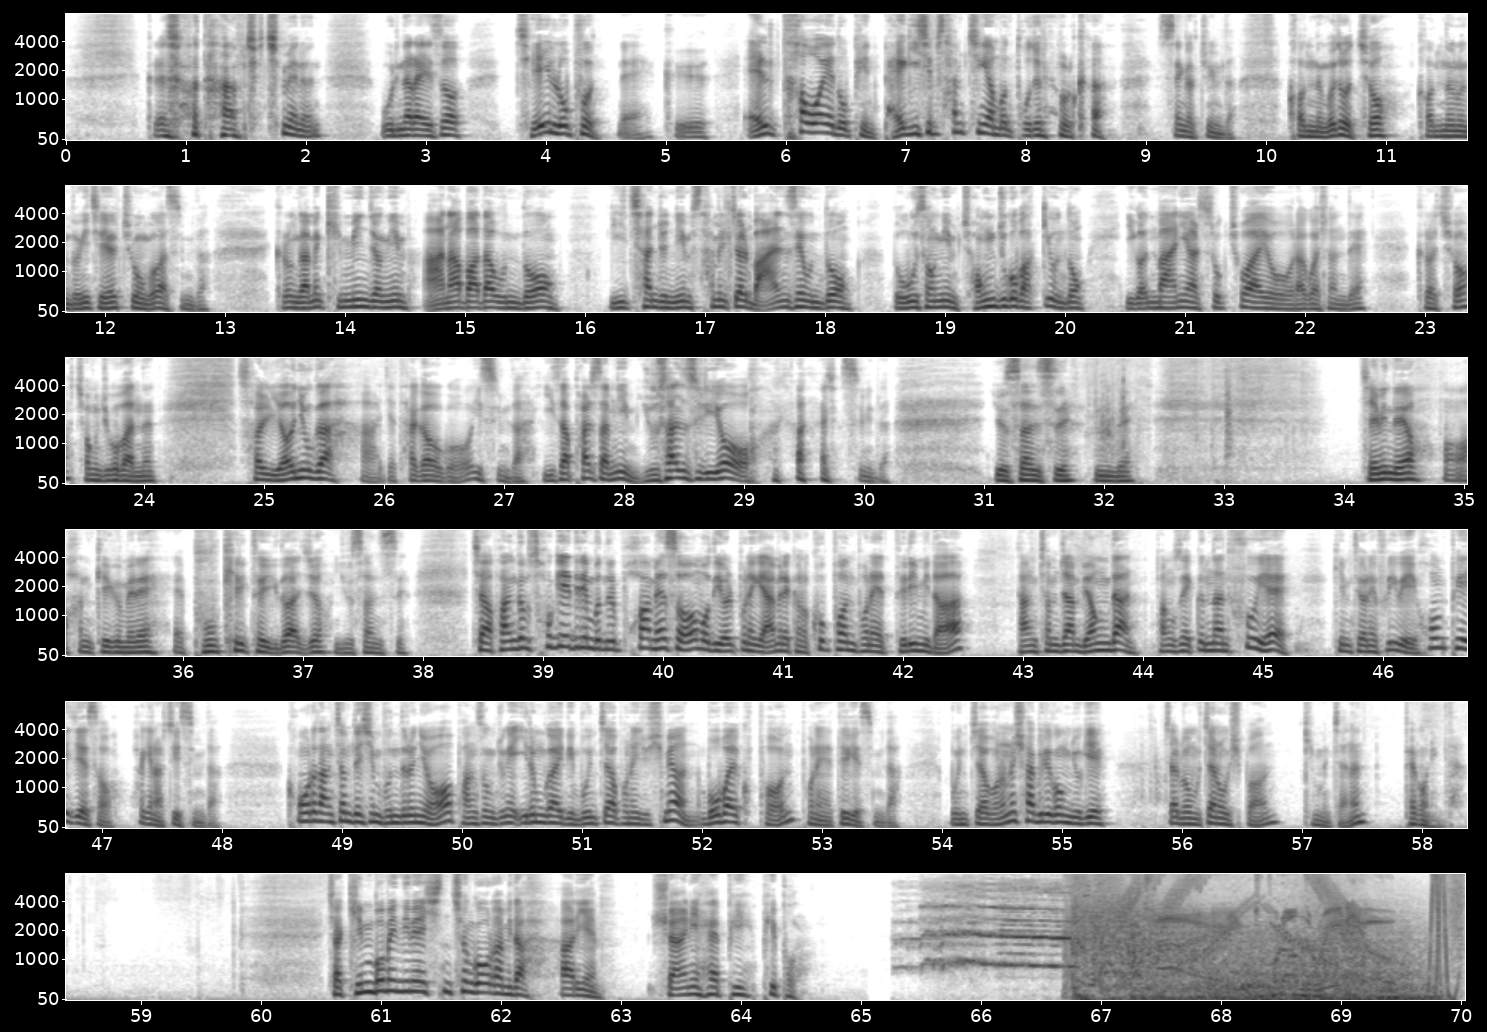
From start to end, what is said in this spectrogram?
그래서 다음 주쯤에는 우리나라에서 제일 높은 네, 그 엘타워의 높인 123층에 한번 도전해 볼까 생각 중입니다. 걷는 거 좋죠. 걷는 운동이 제일 좋은 것 같습니다. 그런가 하면 김민정님 아나바다 운동, 이찬주님 3일절 만세 운동, 노우성님 정주고 받기 운동 이건 많이 할수록 좋아요 라고 하셨는데 그렇죠. 정주고 받는 설 연휴가 아, 이제 다가오고 있습니다. 2483님 유산슬이요 하셨습니다. 유산슬 네. 재밌네요. 어, 한 개그맨의 부 캐릭터이기도 하죠. 유산슬. 자, 방금 소개해드린 분들 포함해서 모두 10분에게 아메리카노 쿠폰 보내드립니다. 당첨자 명단 방송이 끝난 후에 김태훈의 Freeway 홈페이지에서 확인할 수 있습니다. 콩으로 당첨되신 분들은요, 방송 중에 이름과 아이디 문자 보내주시면 모바일 쿠폰 보내드리겠습니다. 문자 번호는 샵1061, 짧은 문자는 50원, 긴 문자는 100원입니다. 자, 김보매님의 신청곡으로 갑니다. REM, Shiny Happy People.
